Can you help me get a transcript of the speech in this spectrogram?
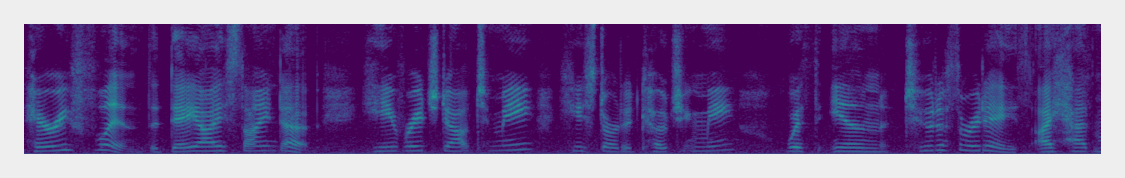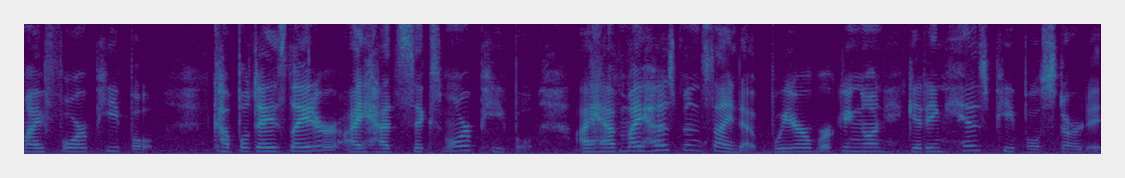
Harry Flynn, the day I signed up, he reached out to me, he started coaching me. Within two to three days, I had my four people. Couple days later, I had six more people. I have my husband signed up. We are working on getting his people started.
